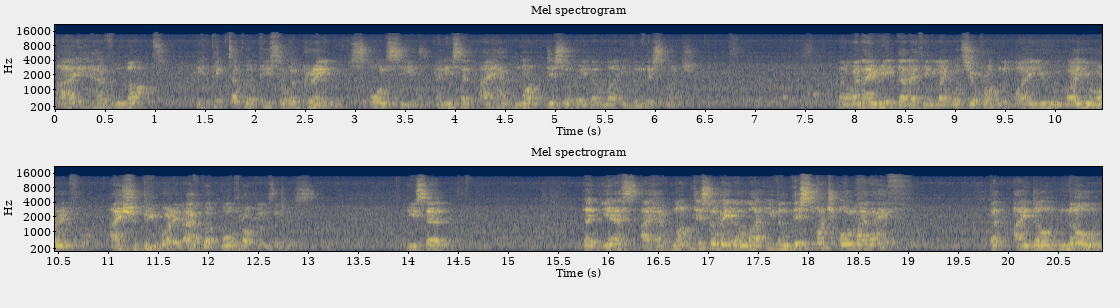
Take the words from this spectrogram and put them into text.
I have not, he picked up a piece of a grain, small seed, and he said, I have not disobeyed Allah even this much. Now, when I read that, I think, like, what's your problem? Why are you, why are you worried for? I should be worried. I've got more problems than this. He said that, yes, I have not disobeyed Allah even this much all my life, but I don't know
